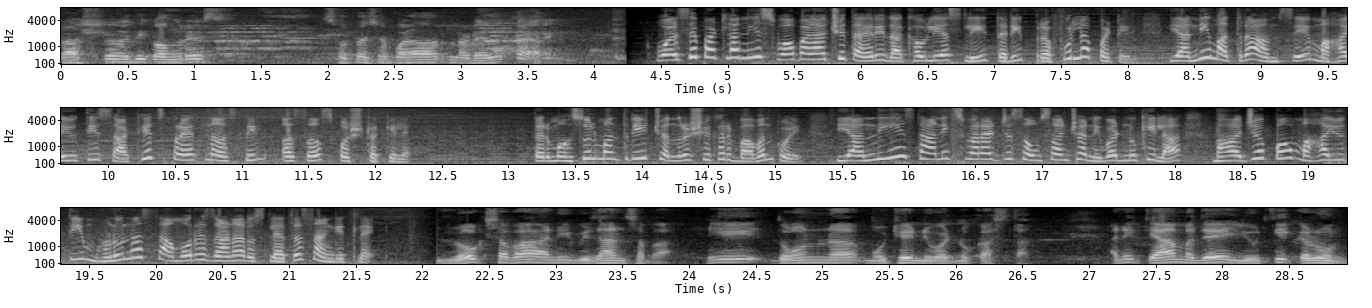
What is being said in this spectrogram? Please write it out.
राष्ट्रवादी काँग्रेस स्वतःच्या बळावर लढायला तयार आहे. वळसे पाटलांनी स्वबळाची तयारी दाखवली असली तरी प्रफुल्ल पटेल यांनी मात्र आमचे महायुतीसाठीच प्रयत्न असतील असं स्पष्ट केलंय. तर महसूल मंत्री चंद्रशेखर बावनकुळे यांनीही स्थानिक स्वराज्य संस्थांच्या निवडणुकीला भाजप महायुती म्हणूनच सामोरं जाणार असल्याचं सांगितलंय. लोकसभा आणि विधानसभा ही दोन मोठे निवडणूक असतात. आणि त्यामध्ये युती करून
